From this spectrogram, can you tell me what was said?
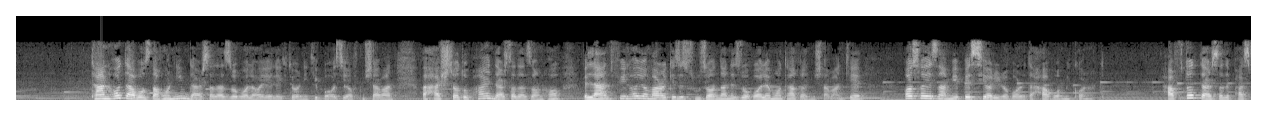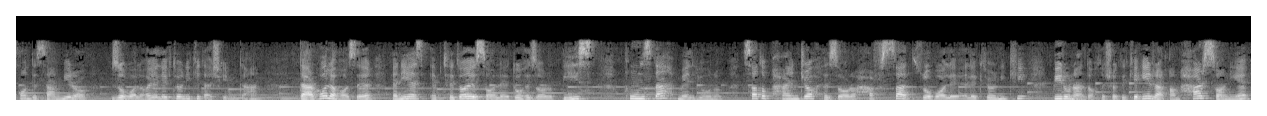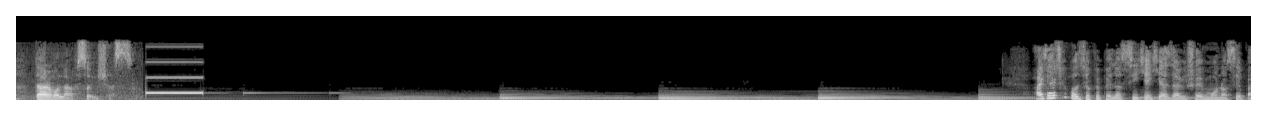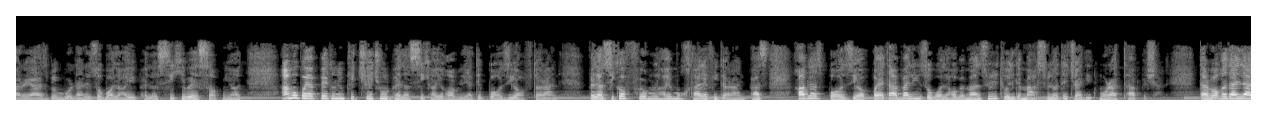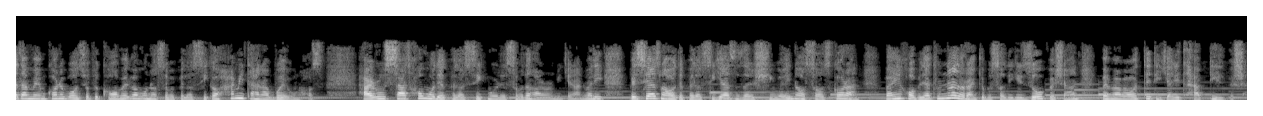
تنها 12.5 درصد از زباله های الکترونیکی بازیافت می شوند و 85 درصد از آنها به لندفیل ها یا مراکز سوزاندن زباله منتقل می شوند که گازهای زمینی بسیاری را وارد هوا می کنند. 70 درصد پسماند سمی را زباله های الکترونیکی تشکیل می دهند در حال حاضر یعنی از ابتدای سال 2020 15 میلیون و 150 هزار و 700 زباله الکترونیکی بیرون انداخته شده که این رقم هر ثانیه در حال افزایش است. اگرچه بازیافت پلاستیک یکی از های مناسب برای از بین بردن های پلاستیکی به حساب میاد اما باید بدونیم که چه جور های قابلیت بازیافت دارند. فرمول های مختلفی دارند. پس قبل از بازیافت باید اول این ها به منظور تولید محصولات جدید مرتب بشن. در واقع دلیل عدم امکان بازیافت کامل و مناسب پلاستیک ها همین تنوع اونهاست. هر روز صدها مدل پلاستیک مورد استفاده قرار می گیرند ولی بسیار از مواد پلاستیکی از نظر شیمیایی ناسازگارند و این قابلیت رو ندارن که به سادگی ذوب بشن به مواد دیگری تبدیل بشن.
